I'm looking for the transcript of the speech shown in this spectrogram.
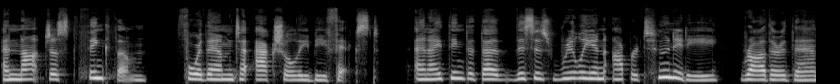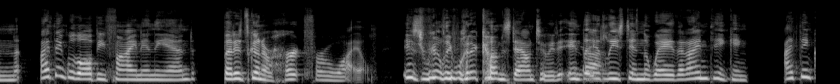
and not just think them for them to actually be fixed. And I think that, that this is really an opportunity rather than, I think we'll all be fine in the end, but it's going to hurt for a while, is really what it comes down to, it, in, yeah. at least in the way that I'm thinking. I think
